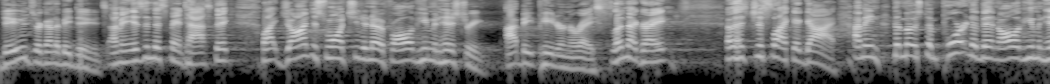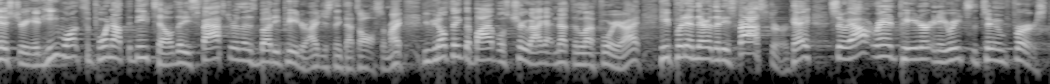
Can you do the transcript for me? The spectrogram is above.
dudes are going to be dudes. I mean, isn't this fantastic? Like, John just wants you to know for all of human history, I beat Peter in a race. Isn't that great? That's just like a guy. I mean, the most important event in all of human history, and he wants to point out the detail that he's faster than his buddy Peter. I just think that's awesome, right? If you don't think the Bible's true, I got nothing left for you, right? He put in there that he's faster, okay? So he outran Peter and he reached the tomb first.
